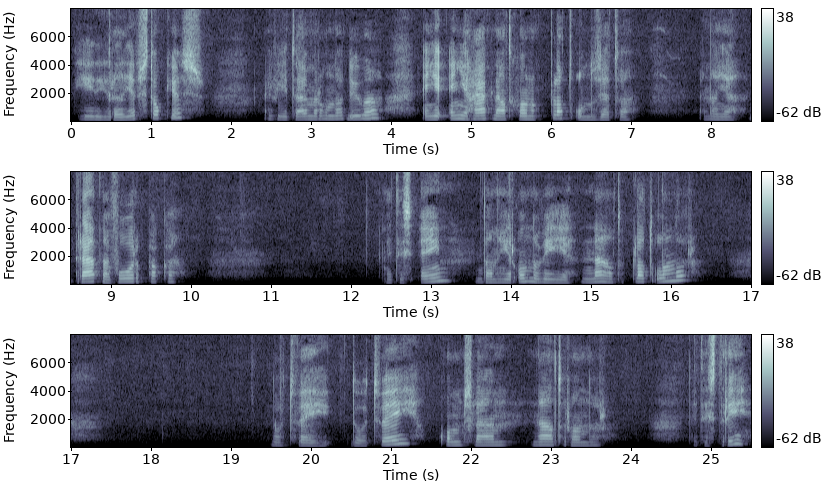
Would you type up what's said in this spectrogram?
hier die reliefstokjes even je duim eronder duwen. En je en je haaknaald gewoon plat onderzetten en dan je draad naar voren pakken. Dit is 1 dan hieronder weer je naald plat onder door 2 door 2 omslaan naald eronder. Dit is 3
